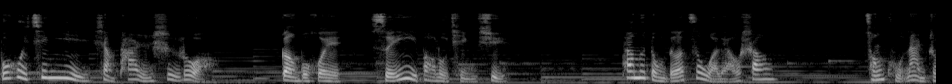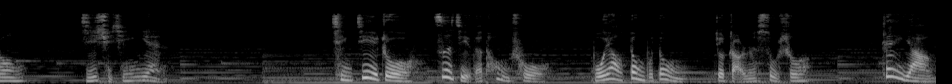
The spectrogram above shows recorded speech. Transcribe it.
不会轻易向他人示弱，更不会随意暴露情绪。他们懂得自我疗伤，从苦难中汲取经验。请记住自己的痛处，不要动不动就找人诉说，这样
